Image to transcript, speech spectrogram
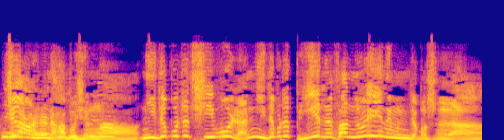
这样式的还不行啊！你这不是欺负人，你这不是逼人犯罪呢吗？你这不是啊？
